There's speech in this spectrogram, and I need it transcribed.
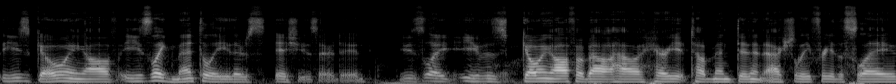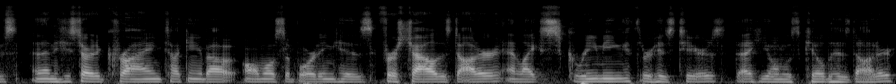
he's going off. He's like mentally, there's issues there, dude. He's like he was going off about how Harriet Tubman didn't actually free the slaves, and then he started crying, talking about almost aborting his first child, his daughter, and like screaming through his tears that he almost killed his daughter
